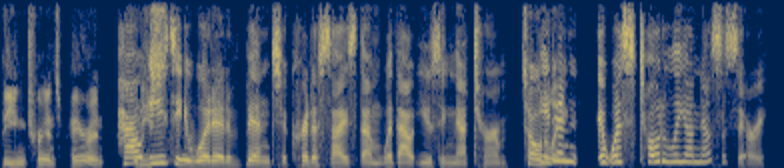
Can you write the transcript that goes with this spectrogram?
being transparent. How easy would it have been to criticize them without using that term? Totally. it was totally unnecessary.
